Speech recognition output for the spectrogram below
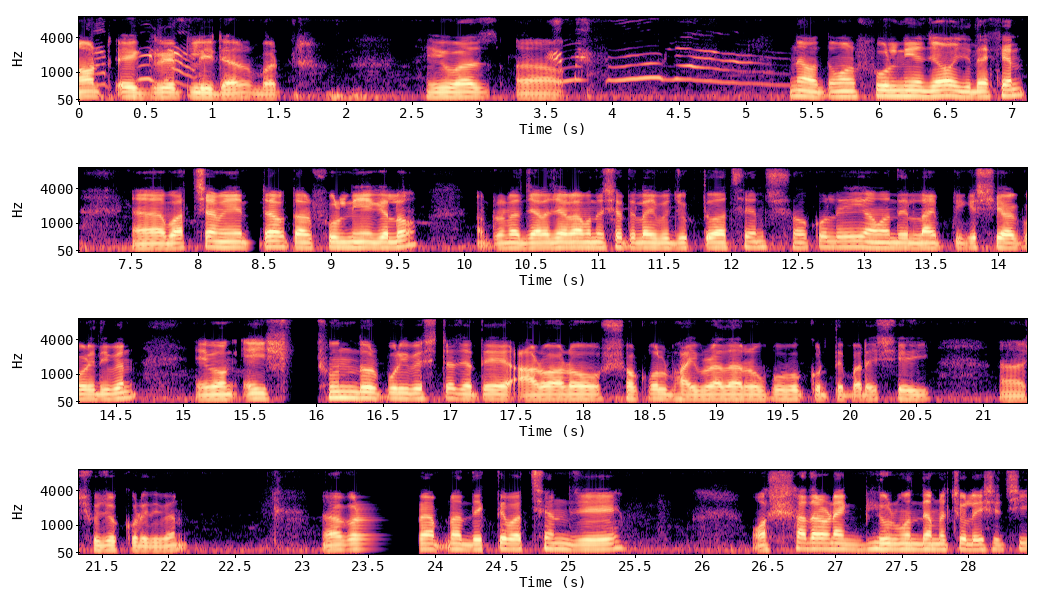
not a great leader but he was না তোমার ফুল নিয়ে যাও, এই যে দেখেন বাচ্চা মেয়েটাও তার ফুল নিয়ে গেল। আপনারা যারা যারা আমাদের সাথে লাইভে যুক্ত আছেন, সকলেই আমাদের লাইভটিকে শেয়ার করে দিবেন এবং এই সুন্দর পরিবেশটা যাতে আরও আরও সকল ভাই ব্রাদার উপভোগ করতে পারে, সেই সুযোগ করে দিবেন। আপনারা দেখতে পাচ্ছেন যে, অসাধারণ এক ভিউর মধ্যে আমরা চলে এসেছি।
